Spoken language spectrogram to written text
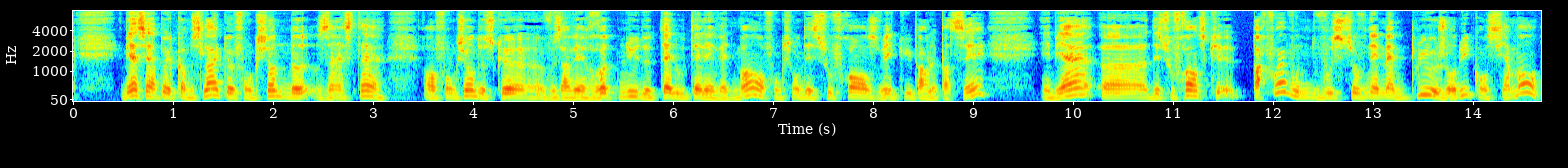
Eh bien, c'est un peu comme cela que fonctionnent nos instincts, en fonction de ce que vous avez retenu de tel ou tel événement, en fonction des souffrances vécues par le passé. Eh bien, euh, des souffrances que parfois vous ne vous souvenez même plus aujourd'hui consciemment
